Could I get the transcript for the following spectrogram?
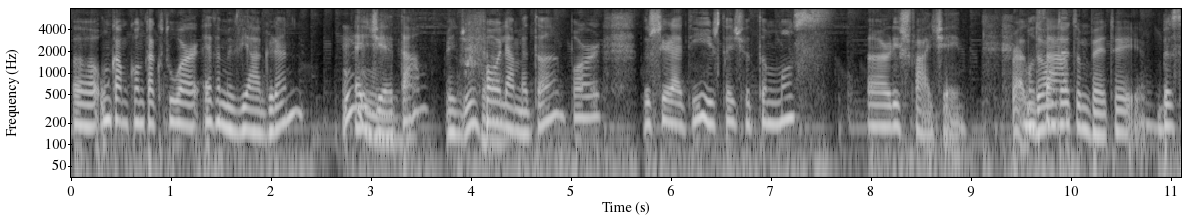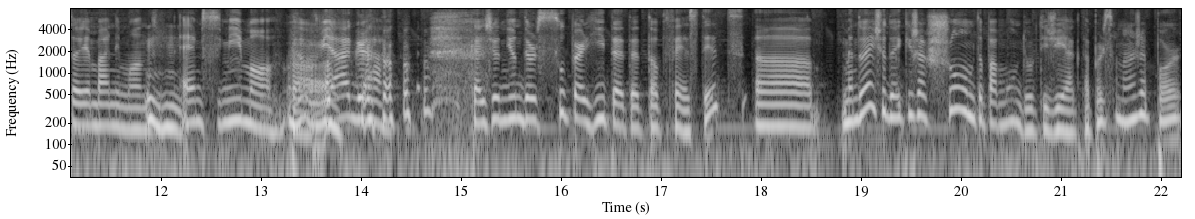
uh, unë kam kontaktuar edhe me Viagrën, mm, e gjeta. E gjeta. Fola me të, por dëshira e tij ishte që të mos rishfaqej. Pra, donte të mbetej. Besoj e mbani mend. Mm -hmm. MC Mimo, pa. Po. Viagra. ka qenë një ndër super hitet e Top Festit. Ë, uh, mendoja që do e kisha shumë të pamundur t'i gjeja këta personazhe, por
